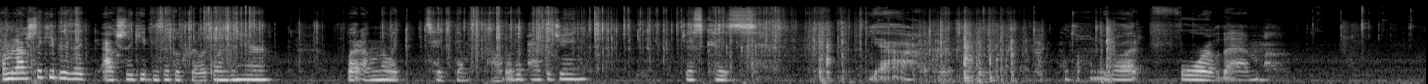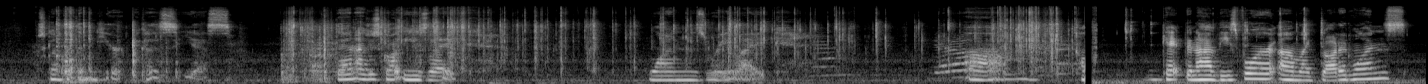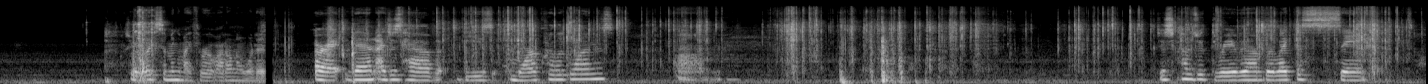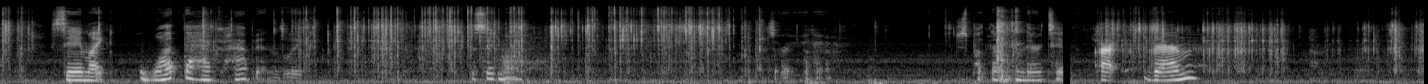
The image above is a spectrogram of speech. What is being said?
I'm gonna actually keep these like, actually keep these like acrylic ones in here. But I'm gonna like take them out of the packaging. Just cause, yeah. Hold on, we got four of them. I'm just gonna put them in here because yes. Then I just got these like ones where you like um, okay, then I have these four, um, like, dotted ones. So like something in my throat. I don't know what it is. Alright, then I just have these more acrylic ones. Um, just comes with three of them. They're like the same, same, like, what the heck happened? Like, the Sigma. Sorry, okay. Just put them in there too. Alright, then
